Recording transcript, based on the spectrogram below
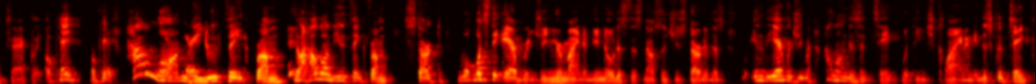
Exactly. Okay. Okay. How long do you think from no? How long do you think from start? To, what's the average in your mind? Have you noticed this now since you started this? In the average, how long does it take with each client? I mean, this could take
